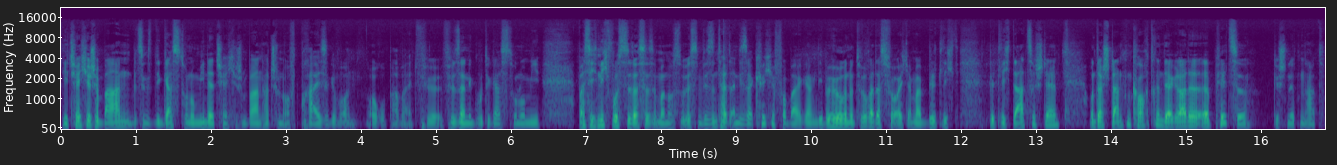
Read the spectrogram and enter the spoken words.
Die tschechische Bahn bzw. die Gastronomie der tschechischen Bahn hat schon oft Preise gewonnen europaweit für für seine gute Gastronomie. Was ich nicht wusste, dass das immer noch so ist. Und wir sind halt an dieser Küche vorbeigegangen, liebe Hörerinnen und Hörer, das für euch einmal bildlich bildlich darzustellen. Und da stand ein Koch drin, der gerade äh, Pilze geschnitten hat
